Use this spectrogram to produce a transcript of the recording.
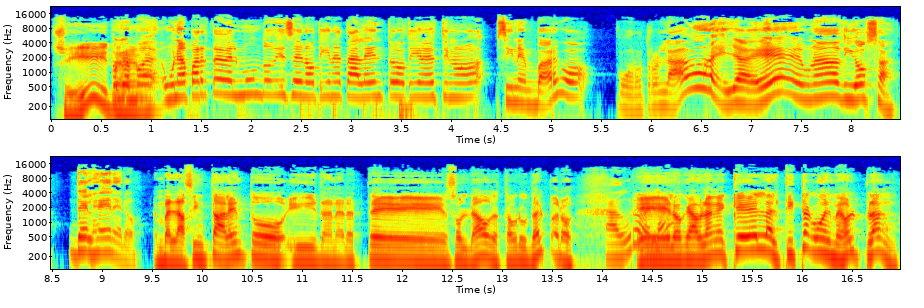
Sí, Porque tenemos- pues, una parte del mundo dice no tiene talento, no tiene esto y no. Sin embargo, por otro lado, ella es una diosa del género. En verdad, sin talento y tener este soldado está brutal, pero Está duro, eh, ¿verdad? lo que hablan es que es el artista con el mejor plan.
